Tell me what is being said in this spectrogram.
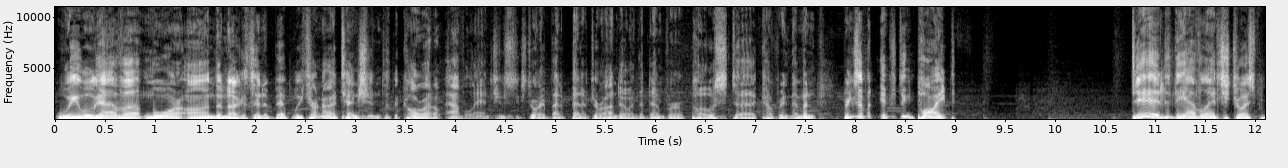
We will have uh, more on the Nuggets in a bit. We turn our attention to the Colorado Avalanche. Interesting story about Bennett Durando in the Denver Post uh, covering them, and brings up an interesting point. Did the Avalanche's choice for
